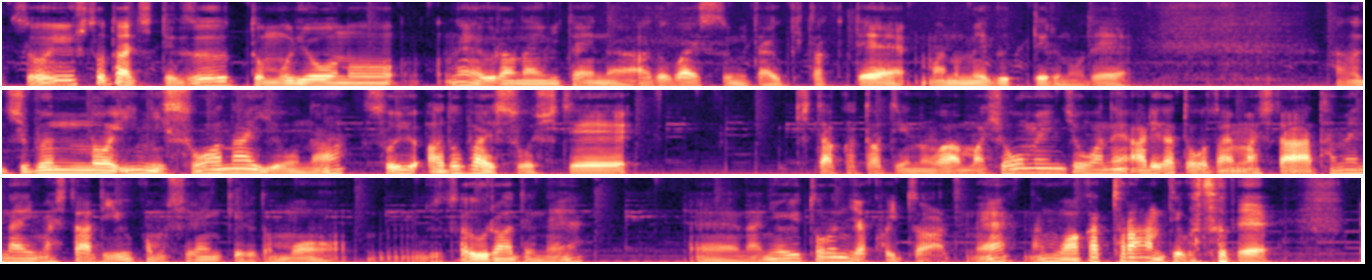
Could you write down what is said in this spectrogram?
そういう人たちってずっと無料のね占いみたいなアドバイスみたい受けたくて、まあ、の巡ってるのであの自分の意に沿わないようなそういうアドバイスをしてきた方っていうのは、まあ、表面上はね「ありがとうございましたためになりました」って言うかもしれんけれども実は裏でね、えー、何を言うとるんじゃこいつはってね何も分かっとらんっていうことで、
